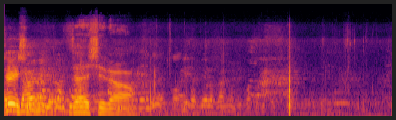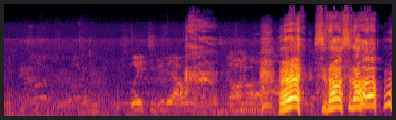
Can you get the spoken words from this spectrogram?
जय श्री जय श्री राम ए सीधा हो, सीधा हो।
